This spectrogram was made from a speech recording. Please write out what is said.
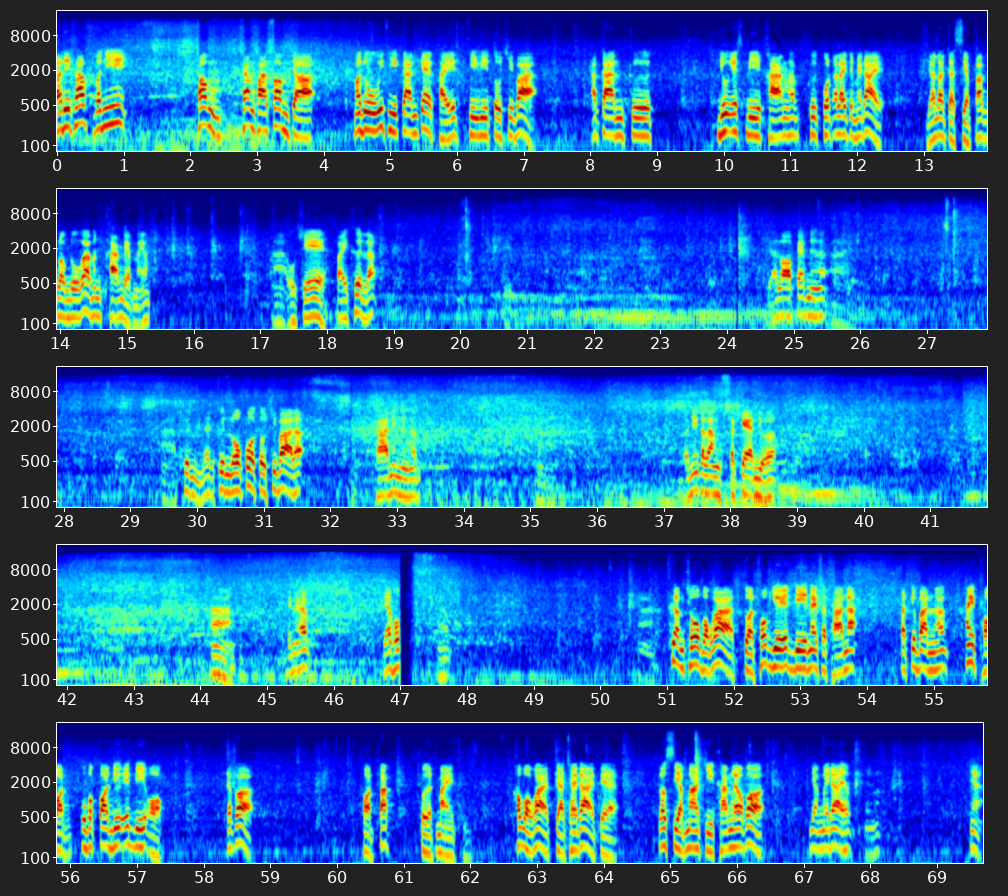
สวัสดีครับ วันนี้ช่องช่างพาซ่อมจะมาดูวิธีการแก้ไขทีวีโตชิบ้าอาการคือ USB ค้างครับ คือกดอะไรจะไม่ได้ เดี๋ยวเราจะเสียบปลั๊กลองดูว่ามันค้างแบบไหนครับ อ่าโอเค ไฟขึ้นแล้ว เดี๋ยวรอแป๊บนึงครับอ่า อ่า ขึ้นแล้วจะขึ้นโลโก้โตชิบ้าแล้วช้านิดนึงครับอ่าตอนนี้กำลังสแกนอยู่ครับอ่า เห็นไหมครับ เดี๋ยวผมครับเครื่องโชว์บอกว่าตรวจพบ USB ในสถานะ ปัจจุบันนะครับ ให้ถอดอุปกรณ์ USB ออก แล้วก็ ถอดปลั๊กเปิดใหม่ เขาบอกว่าจะใช้ได้ แต่เราเสียบมากี่ครั้งแล้วก็ยังไม่ได้ครับ เนี่ย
